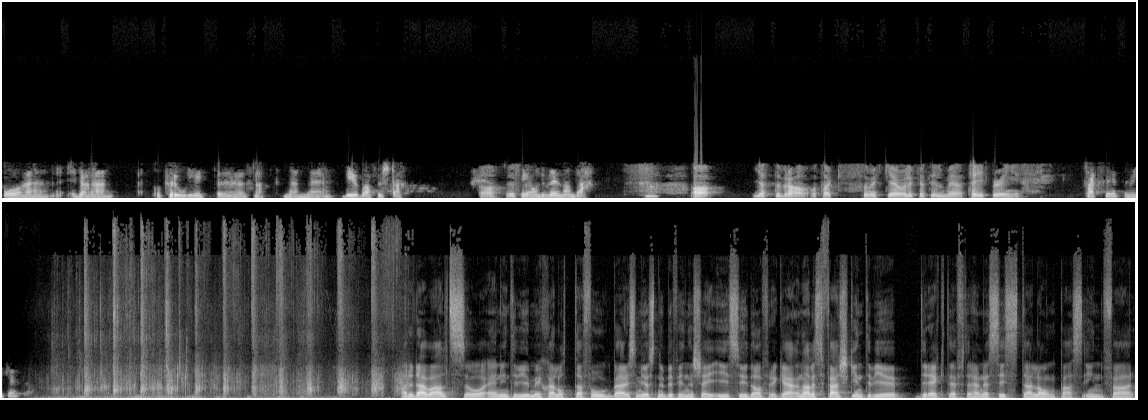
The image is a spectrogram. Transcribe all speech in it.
att eh, göra otroligt eh, snabbt. Men det är ju bara första. Ja, just se det. om det blir en andra. Ja, jättebra och tack så mycket och lycka till med tapering. Tack så jättemycket. Ja, det där var alltså en intervju med Charlotta Fogberg som just nu befinner sig i Sydafrika. En alldeles färsk intervju direkt efter hennes sista långpass inför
